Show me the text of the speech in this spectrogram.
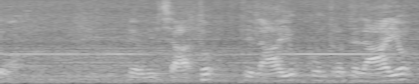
dopo. Verniciato telaio contro telaio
